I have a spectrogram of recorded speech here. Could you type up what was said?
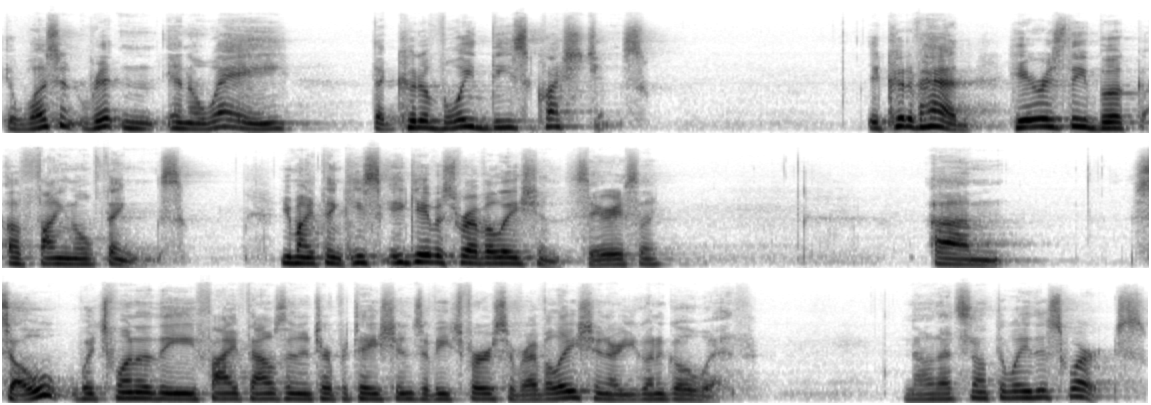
it wasn't written in a way that could avoid these questions. It could have had, here is the book of final things. You might think, he gave us Revelation. Seriously? Um, so, which one of the 5,000 interpretations of each verse of Revelation are you going to go with? No, that's not the way this works.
